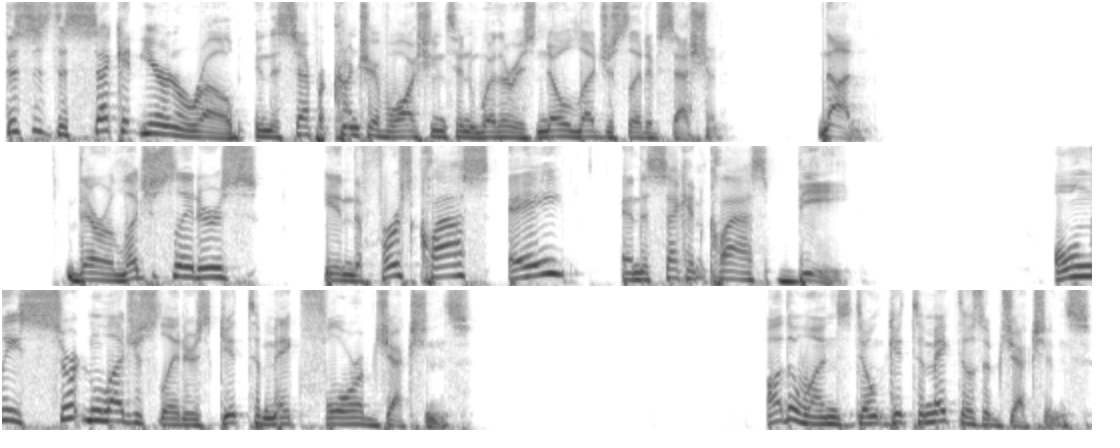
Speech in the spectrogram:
This is the second year in a row in the separate country of Washington where there is no legislative session. None. There are legislators in the first class A and the second class B. Only certain legislators get to make floor objections. Other ones don't get to make those objections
